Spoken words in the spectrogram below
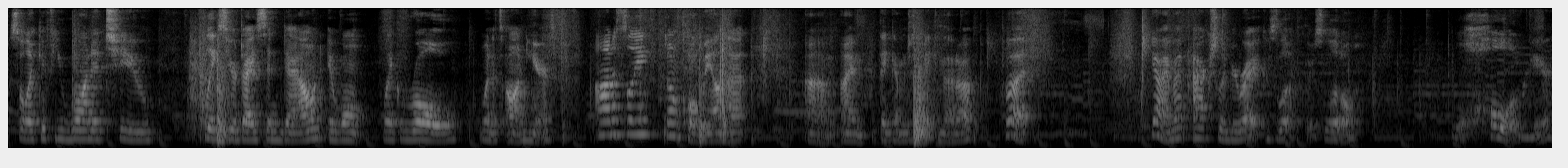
So like if you wanted to place your Dyson down, it won't like roll when it's on here. Honestly, don't quote me on that. Um, I think I'm just making that up, but yeah, I might actually be right because look, there's a little, little hole over here.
